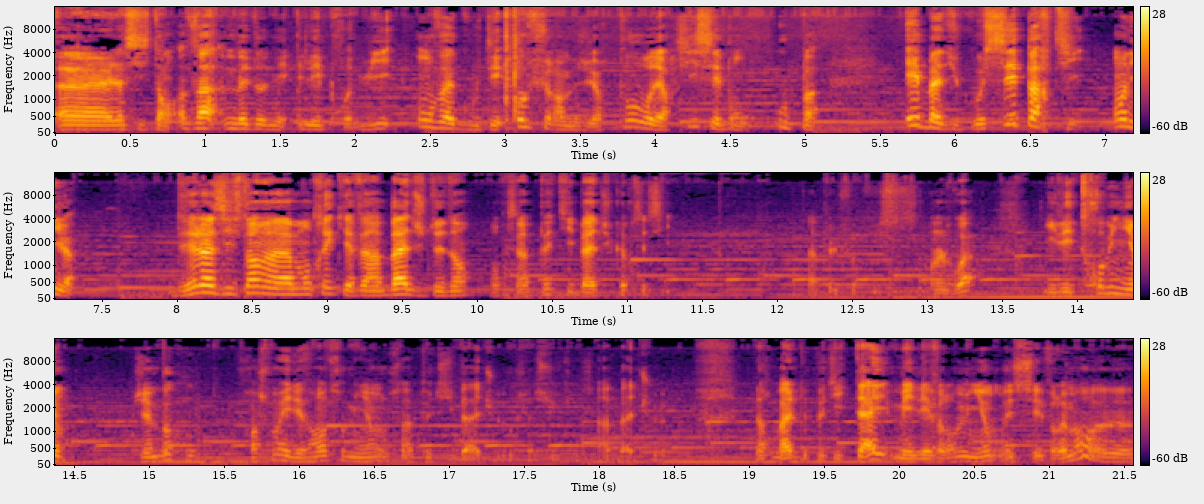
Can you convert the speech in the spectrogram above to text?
l'assistant va me donner les produits. On va goûter au fur et à mesure pour dire si c'est bon ou pas. Et bah, du coup, c'est parti, on y va. Déjà, l'assistant m'a montré qu'il y avait un badge dedans. Donc, c'est un petit badge comme ceci. Un peu le focus, on le voit. Il est trop mignon. J'aime beaucoup. Franchement, il est vraiment trop mignon. C'est un petit badge. C'est un badge euh, normal de petite taille, mais il est vraiment mignon et c'est vraiment, euh,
